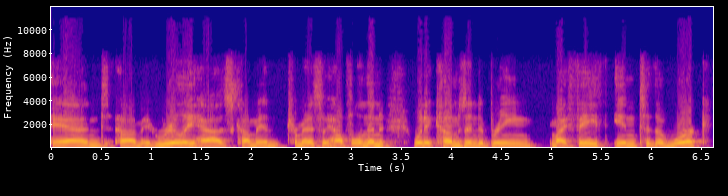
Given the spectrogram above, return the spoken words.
and um, it really has come in tremendously helpful. And then when it comes into bringing my faith into the work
